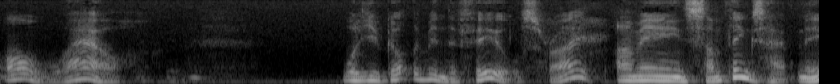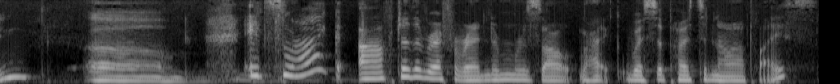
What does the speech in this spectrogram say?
Oh wow. Well, you've got them in the fields, right? I mean, something's happening. Um, it's like after the referendum result, like we're supposed to know our place.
